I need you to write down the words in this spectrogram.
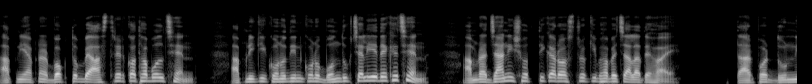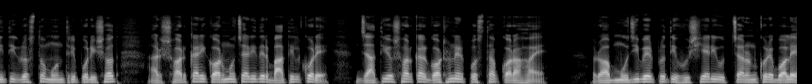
আপনি আপনার বক্তব্যে আস্ত্রের কথা বলছেন। আপনি কি কোনোদিন কোনো বন্দুক চালিয়ে দেখেছেন? আমরা জানি সত্যিকার অস্ত্র কীভাবে চালাতে হয়। তারপর দুর্নীতিগ্রস্ত মন্ত্রী পরিষদ আর সরকারি কর্মচারীদের বাতিল করে জাতীয় সরকার গঠনের প্রস্তাব করা হয়। রব মুজিবের প্রতি হুঁশিয়ারি উচ্চারণ করে বলে,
